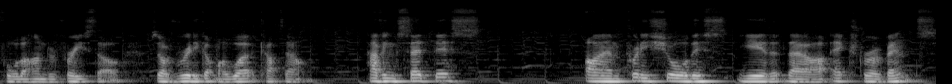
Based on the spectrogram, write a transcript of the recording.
for the 100 freestyle, so I've really got my work cut out. Having said this, I am pretty sure this year that there are extra events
